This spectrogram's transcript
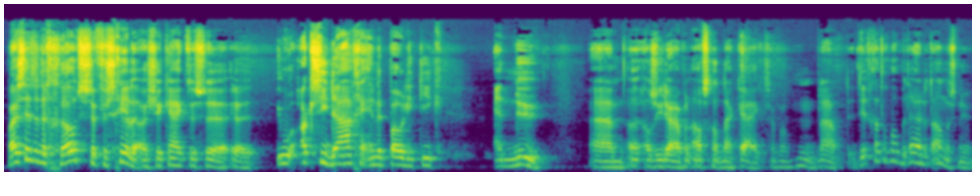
Waar zitten de grootste verschillen als je kijkt tussen eh, uw actiedagen in de politiek en nu? Ehm, als u daar op een afstand naar kijkt. Van, hm, nou, dit gaat toch wel beduidend anders nu.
